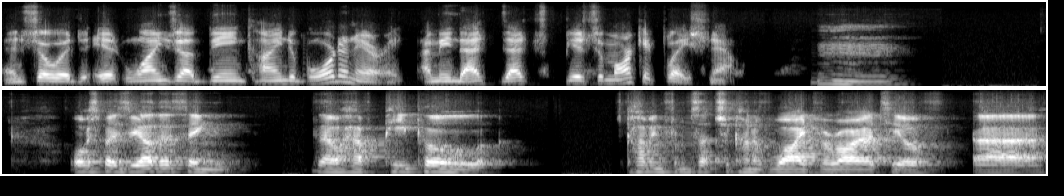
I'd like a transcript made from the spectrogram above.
And so it, it winds up being kind of ordinary. I mean that that's it's a marketplace now. Hmm. Or I suppose the other thing they'll have people coming from such a kind of wide variety of uh,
